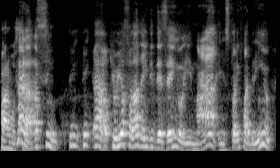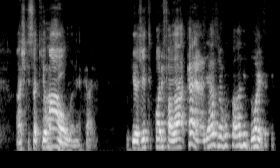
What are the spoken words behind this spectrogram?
para mostrar? Cara, assim, tem, tem, ah, o que eu ia falar daí de desenho e, e história em quadrinho, acho que isso aqui é uma ah, aula, né, cara? Porque a gente pode falar. Cara, aliás, eu vou falar de dois aqui.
